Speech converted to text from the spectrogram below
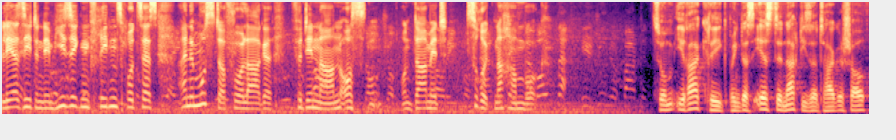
Blair sieht in dem hiesigen Friedensprozess eine Mustervorlage für den Nahen Osten. Und damit zurück nach Hamburg. Zum Irakkrieg bringt das erste nach dieser Tagesschau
